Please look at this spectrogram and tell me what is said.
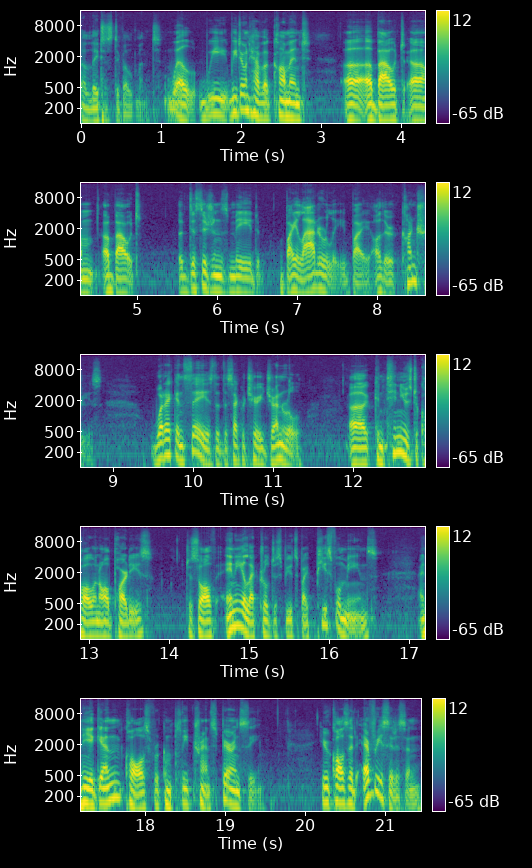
uh, latest development? Well, we, we don't have a comment uh, about um, about decisions made bilaterally by other countries. What I can say is that the Secretary General uh, continues to call on all parties to solve any electoral disputes by peaceful means, and he again calls for complete transparency he recalls that every citizen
